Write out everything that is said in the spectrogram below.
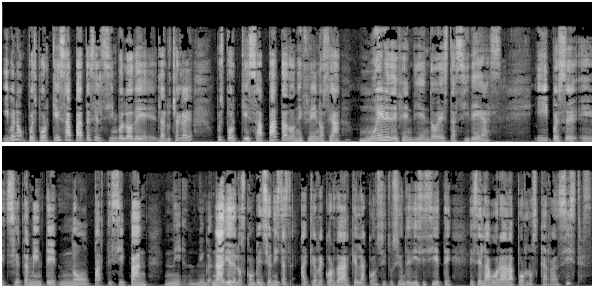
Y bueno, pues ¿por qué Zapata es el símbolo de la lucha agraria? Pues porque Zapata, don Efren, o sea, muere defendiendo estas ideas y pues eh, eh, ciertamente no participan ni, ni, nadie de los convencionistas. Hay que recordar que la constitución de 17 es elaborada por los carrancistas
